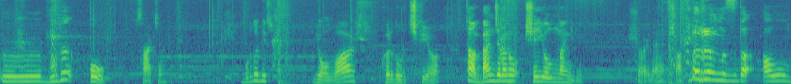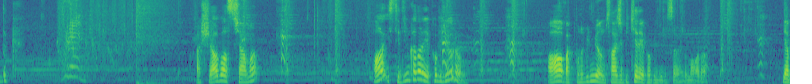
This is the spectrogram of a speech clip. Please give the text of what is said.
Ee, burada... Oh. Sakin. Burada bir yol var. Yukarı doğru çıkıyor. Tamam bence ben o şey yolundan gideyim. Şöyle şartlarımızı da aldık. Aşağı basacağıma. Aa istediğim kadar yapabiliyorum. Aa bak bunu bilmiyordum. Sadece bir kere yapabildim sanıyordum orada. Ya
